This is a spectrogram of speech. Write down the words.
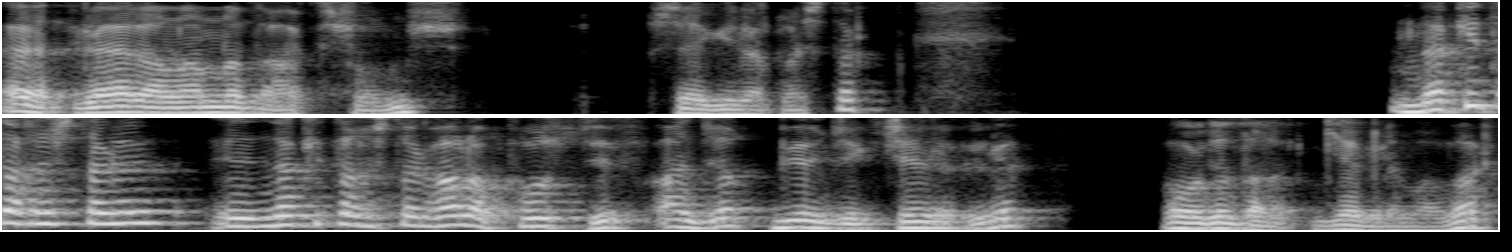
Evet, reel anlamda da artış olmuş. Sevgili arkadaşlar. Nakit akışları, e, nakit akışları hala pozitif ancak bir önceki çeyrek göre orada da gerileme var.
